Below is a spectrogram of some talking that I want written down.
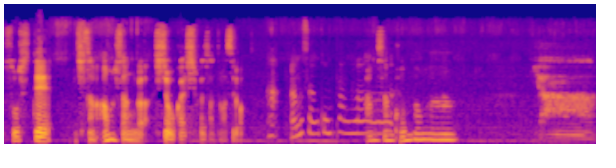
そして、みちさん、アムさんが視聴を開始してくださってますよ。あ、アムさんこんばんは。アムさん、こんばんは。いや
